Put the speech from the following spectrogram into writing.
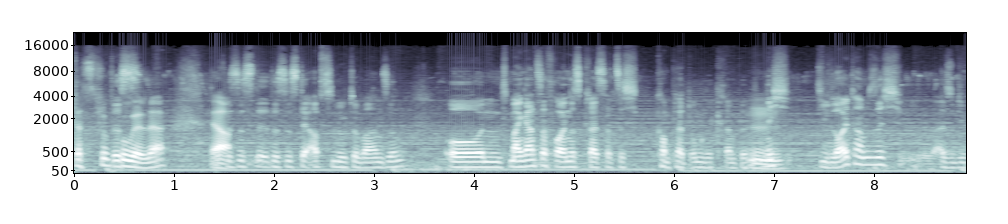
Das ist schon Das- cool, ne? Ja. Das ist, das ist der absolute Wahnsinn. Und mein ganzer Freundeskreis hat sich komplett umgekrempelt. Mhm. Nicht die Leute haben sich, also die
